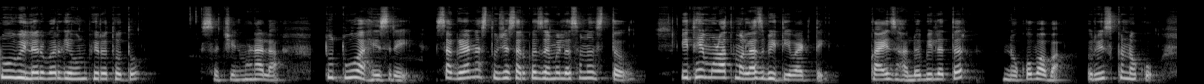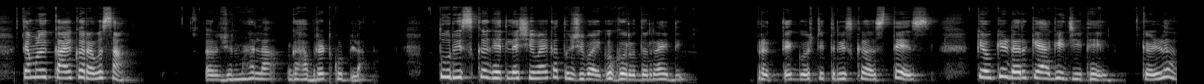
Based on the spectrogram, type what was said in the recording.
टू व्हीलरवर घेऊन फिरत होतो. सचिन म्हणाला तू तू आहेस रे. सगळ्यांनाच तुझ्यासारखं जमेल असं नसतं. इथे मुळात मलाच भीती वाटते. काय झालं बिलं तर? नको बाबा. रिस्क नको. त्यामुळे काय करावं सांग. अर्जुन म्हणाला घाबरट कुठला? तू रिस्क घेतल्याशिवाय का तुझी बायको गरोदर राहिली? प्रत्येक गोष्टीत रिस्क असतेच. क्योंकि डर के आगे जीत है. कळलं?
